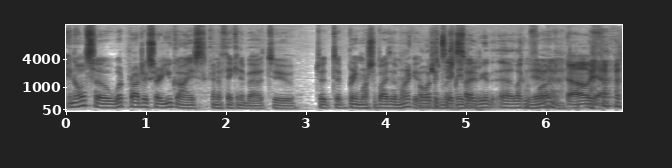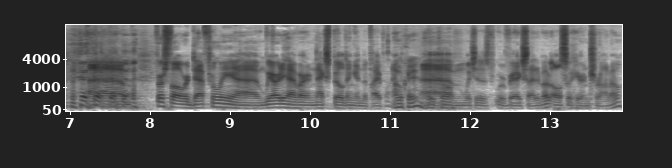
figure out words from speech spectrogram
And also, what projects are you guys kind of thinking about to to, to bring more supply to the market? Oh, which what is gets you excited? Uh, looking Yeah. forward. Oh yeah. um, first of all, we're definitely um, we already have our next building in the pipeline. Okay, very cool. um, which is we're very excited about. Also here in Toronto,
